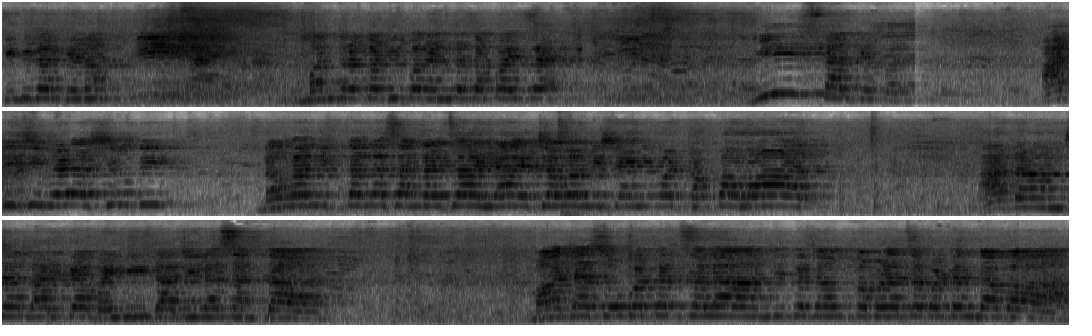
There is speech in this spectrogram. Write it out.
किती तारखेला? मंत्र कधीपर्यंत जपायचंय? वीस तारखेपर्यंत. आधीची वेळ अशी होती नवरा निघताना सांगायचा या याच्यावर निशाणीवर ठप्पा मार. आता आमच्या लाडक्या बहिणी दाजीला सांगतात माझ्या सोबतच चला आणि तिथे जाऊन कमळाचं बटन दाबा.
